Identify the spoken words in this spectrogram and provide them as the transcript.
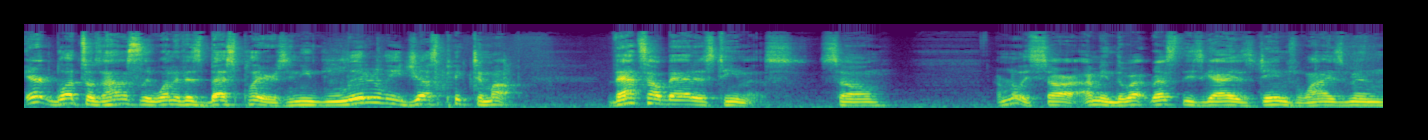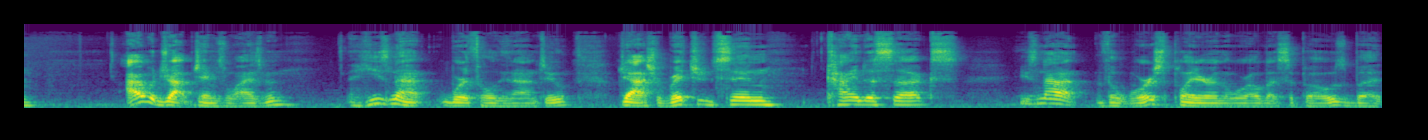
Eric Bledsoe's honestly one of his best players, and he literally just picked him up. That's how bad his team is. So, I'm really sorry. I mean, the rest of these guys, James Wiseman, I would drop James Wiseman. He's not worth holding on to. Josh Richardson kind of sucks. He's not the worst player in the world, I suppose, but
